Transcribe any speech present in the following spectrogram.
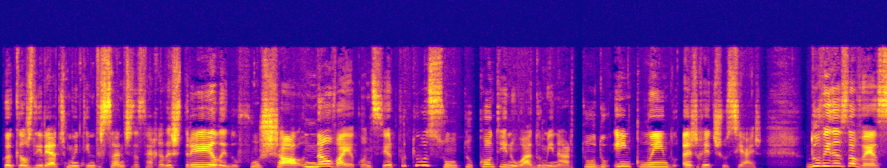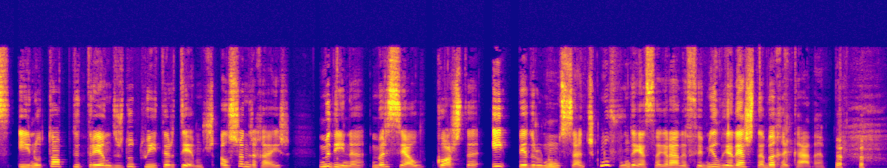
com aqueles diretos muito interessantes da Serra da Estrela e do Funchal, não vai acontecer porque o assunto continua a dominar tudo, incluindo as redes sociais. Dúvidas houvesse, e no top de trends do Twitter temos Alexandre Reis. Medina, Marcelo, Costa e Pedro Nuno Santos, que no fundo é a sagrada família desta barracada.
